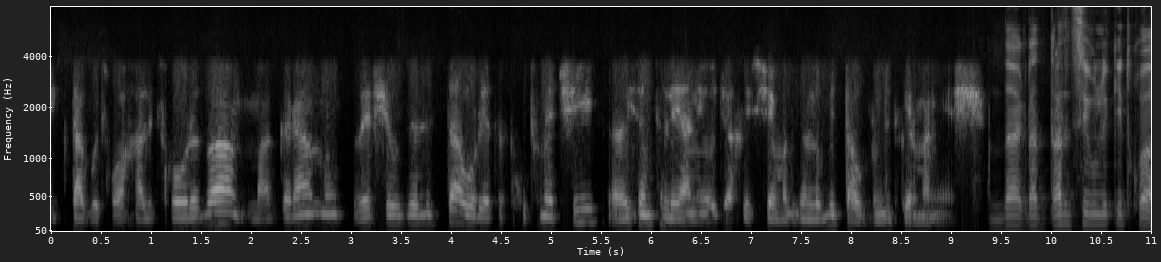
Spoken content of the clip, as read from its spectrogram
იქ დაგვეწყო ახალი ცხოვრება მაგრამ ვერ შევძელით და 2015-ში ისე მთლიანი ოჯახის შემოქმედებით დაუბრუნდით გერმანიაში. და ტრადიციული კითხვა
